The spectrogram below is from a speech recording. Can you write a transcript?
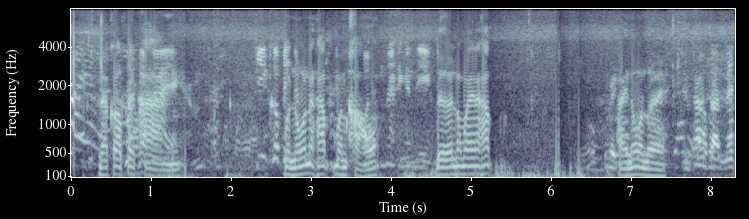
ถ่ายแล้วก็ไปผ่านพี่ก็บนโน้นนะครับ บนเขาหน้าอย่างนั้นเองเดินลงไปนะครับไปโน่นเลยข้าวตัดเลย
